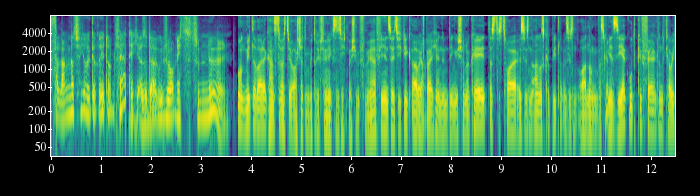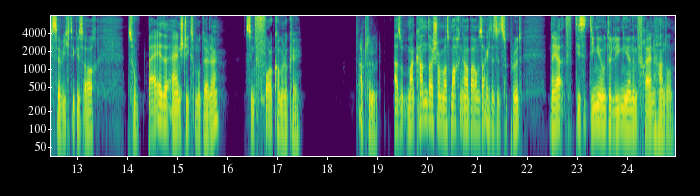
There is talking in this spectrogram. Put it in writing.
verlangen das für ihre Geräte und fertig. Also da gibt es überhaupt nichts zu nölen. Und mittlerweile kannst du, was die Ausstattung betrifft, wenigstens nicht mehr schimpfen. Ja, 64 Gig Arbeitsspeicher ja. in dem Ding ist schon okay. Dass das teuer ist, ist ein anderes Kapitel, aber es ist in Ordnung. Was genau. mir sehr gut gefällt und glaube ich sehr wichtig ist auch, so beide Einstiegsmodelle sind vollkommen okay. Absolut. Also man kann da schon was machen, aber warum sage ich das jetzt so blöd? Naja, diese Dinge unterliegen ja einem freien Handel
